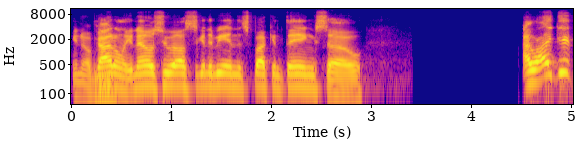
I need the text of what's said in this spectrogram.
you know, God only knows who else is going to be in this fucking thing. So I like it,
